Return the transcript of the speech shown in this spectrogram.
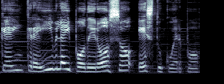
qué increíble y poderoso es tu cuerpo.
